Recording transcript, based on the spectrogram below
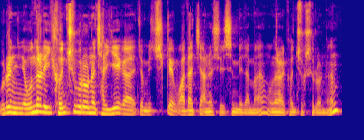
우리는 오늘날 이 건축으로는 잘 이해가 좀 쉽게 와닿지 않을 수 있습니다만 오늘날 건축수로는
